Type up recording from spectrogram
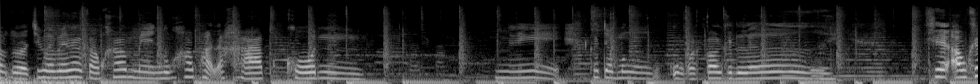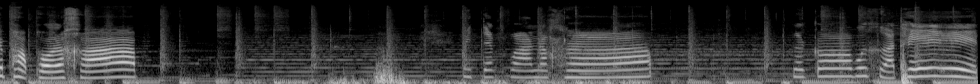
เราจะช่วยไม่ได้กับข้าวเมนูข้าวผัดนะครับทุกคน นี่ก็จะมึงอุปกรณ์กันเลยแค่เอาแค่ผักพอนะครับมีแตงฟ้านะครับ แล้วก็มะเขือเทศ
